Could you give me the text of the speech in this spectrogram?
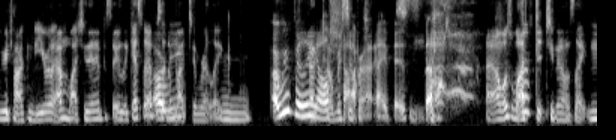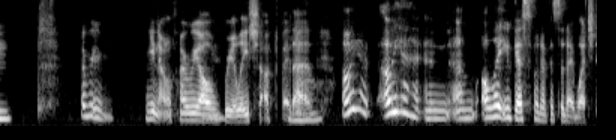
you were talking to you were like, I'm watching that episode. Like, guess what episode I'm we- watching? We're like, Mm, Are we really all shocked surprise. by this stuff? I almost watched it too, and I was like, mm, Are we, you know, are we all Yeah. really shocked by that? Oh yeah, oh yeah, and um, I'll let you guess what episode I watched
